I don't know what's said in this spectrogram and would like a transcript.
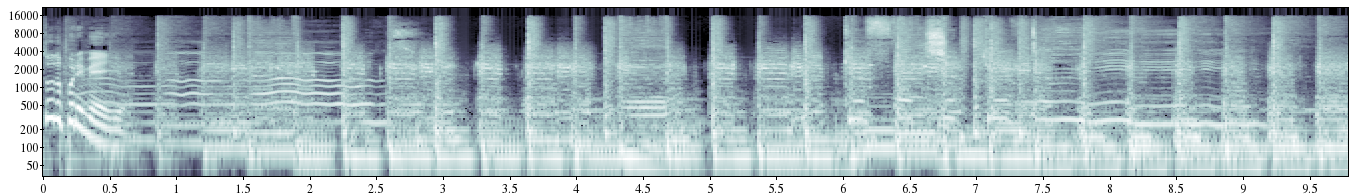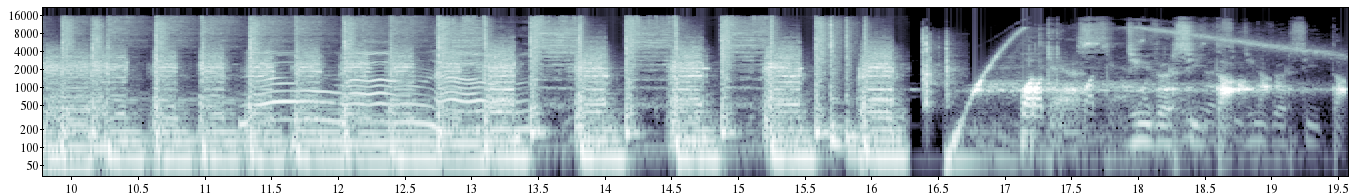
tudo por e-mail. Podcast Diversitar.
